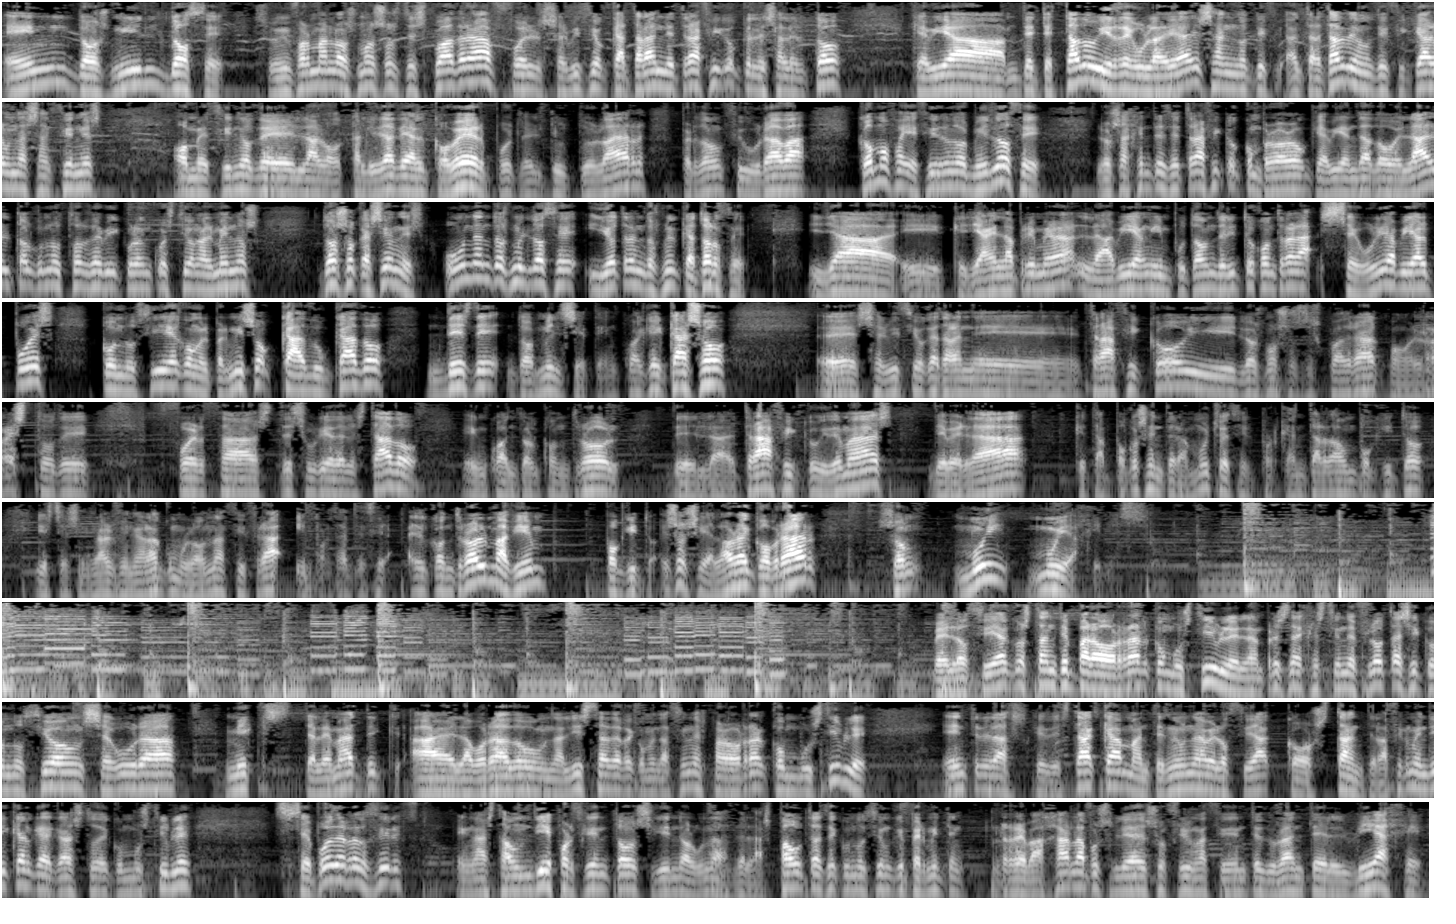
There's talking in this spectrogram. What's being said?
en 2012. Según informan los Mossos de Escuadra, fue el Servicio Catalán de Tráfico que les alertó que había detectado irregularidades al, al tratar de notificar unas sanciones o vecino de la localidad de Alcover, pues el titular, perdón, figuraba como fallecido en 2012. Los agentes de tráfico comprobaron que habían dado el alto al conductor del vehículo en cuestión al menos dos ocasiones, una en 2012 y otra en 2014, y ya y que ya en la primera le habían imputado un delito contra la seguridad vial, pues conducía con el permiso caducado desde 2007. En cualquier caso, eh, Servicio Catalán de Tráfico y los Mossos de Escuadra, con el resto de fuerzas de seguridad del Estado en cuanto al control del tráfico y demás, de verdad que tampoco se enteran mucho, es decir, porque han tardado un poquito y este señor al final ha acumulado una cifra importante. Es decir, el control más bien poquito. Eso sí, a la hora de cobrar son muy, muy ágiles. Velocidad constante para ahorrar combustible. La empresa de gestión de flotas y conducción segura Mix Telematic ha elaborado una lista de recomendaciones para ahorrar combustible, entre las que destaca mantener una velocidad constante. La firma indica que el gasto de combustible se puede reducir en hasta un 10% siguiendo algunas de las pautas de conducción que permiten rebajar la posibilidad de sufrir un accidente durante el viaje.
